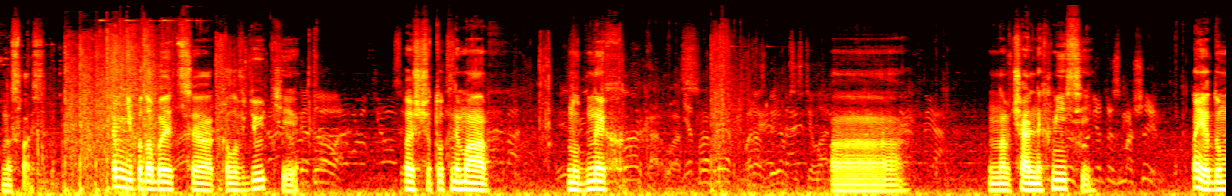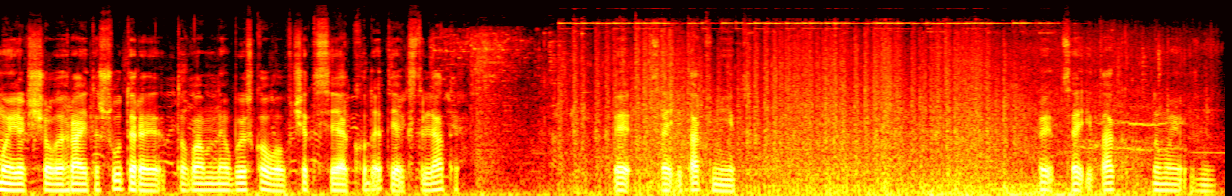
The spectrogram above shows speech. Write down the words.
Неслась. Що мені подобається Call of Duty, те, що тут нема нудних а, навчальних місій. Ну, я думаю, якщо ви граєте шутери, то вам не обов'язково вчитися, як ходити, як стріляти. Ви це і так вмієте. Ви це і так, думаю, вмієте.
